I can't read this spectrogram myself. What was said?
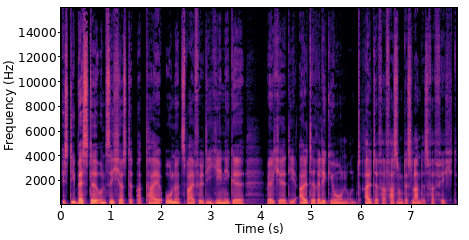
ist die beste und sicherste Partei ohne Zweifel diejenige, welche die alte Religion und alte Verfassung des Landes verficht.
